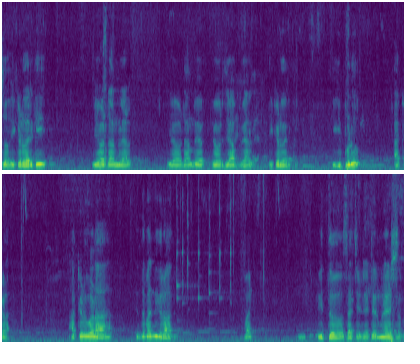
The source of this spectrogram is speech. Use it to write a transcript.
so ఇక్కడ వరకు you have done well you have done your job well ఇక్కడ వరకు. ఇప్పుడు అక్కడ. అక్కడ కూడా ఇంతమందికి రాదు. But with such determination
